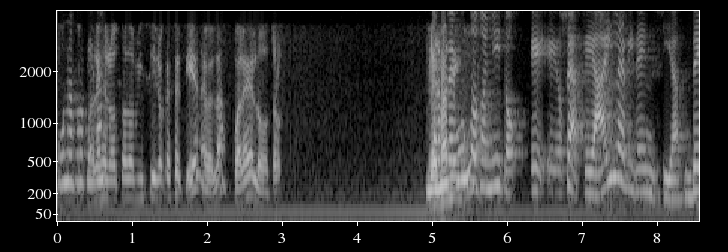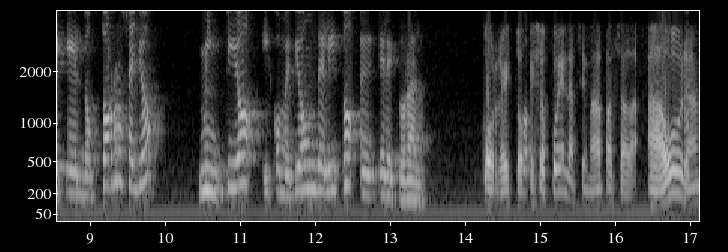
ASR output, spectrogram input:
una propiedad. ¿Cuál es el otro domicilio que se tiene, verdad? ¿Cuál es el otro? Pero pregunto, Toñito, eh, eh, o sea, que hay la evidencia de que el doctor Rosselló mintió y cometió un delito eh, electoral. Correcto, eso fue en la semana pasada. Ahora,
